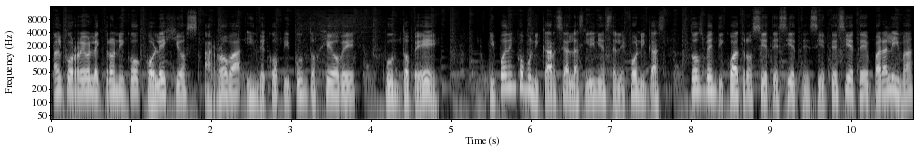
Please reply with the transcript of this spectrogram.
al correo electrónico colegios.indecopi.gov.pe y pueden comunicarse a las líneas telefónicas 224-7777 para Lima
